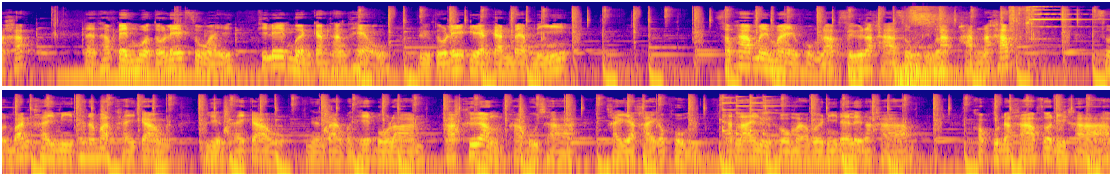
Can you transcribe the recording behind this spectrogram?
นะครับ แต่ถ้าเป็นหมวดตัวเลขสวยที่เลขเหมือนกันทั้งแถว หรือตัวเลขเรียงกันแบบนี้ สภาพใหม่ๆ ผมรับซื้อราคาสูงถึงหลักพันนะครับ ส่วนบ้านใครมีธนบัตรไทยเก่า เหรียญไทยเก่า เงินต่างประเทศโบราณพระเครื่องพระบูชา ใครอยากขายกับผม แอดไลน์หรือโทรมาเบอร์นี้ได้เลยนะครับ ขอบคุณนะครับ สวัสดีครับ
